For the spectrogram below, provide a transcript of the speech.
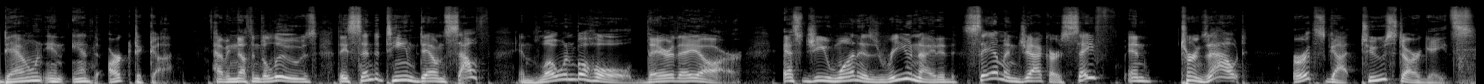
down in Antarctica. Having nothing to lose, they send a team down south, and lo and behold, there they are. SG 1 is reunited, Sam and Jack are safe, and turns out, Earth's got two stargates.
